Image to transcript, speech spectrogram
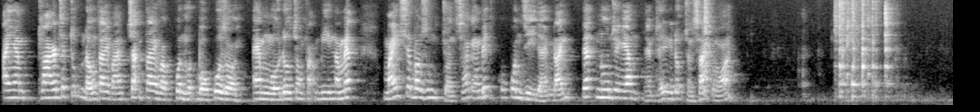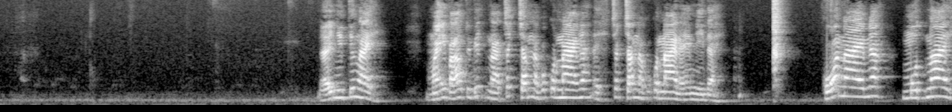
Anh em thoa cái chất trúc đầu tay và em chặn tay vào quân hột bầu cua rồi. Em ngồi đâu trong phạm vi 5 mét. Máy sẽ bao dung chuẩn xác, em biết có quân gì để em đánh. Test luôn cho anh em, để em thấy cái độ chuẩn xác của nó đấy, như tiếng này máy báo tôi biết là chắc chắn là có con nai nhá. Đây, chắc chắn là có con nai này, em nhìn này. Có nai em nhá. Một nai,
